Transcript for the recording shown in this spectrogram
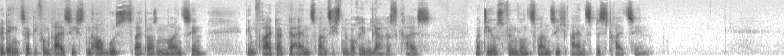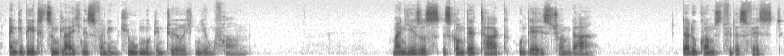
Bedenkzettel vom 30. August 2019, dem Freitag der 21. Woche im Jahreskreis. Matthäus 25, 1 bis 13. Ein Gebet zum Gleichnis von den klugen und den törichten Jungfrauen. Mein Jesus, es kommt der Tag und er ist schon da, da du kommst für das Fest,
